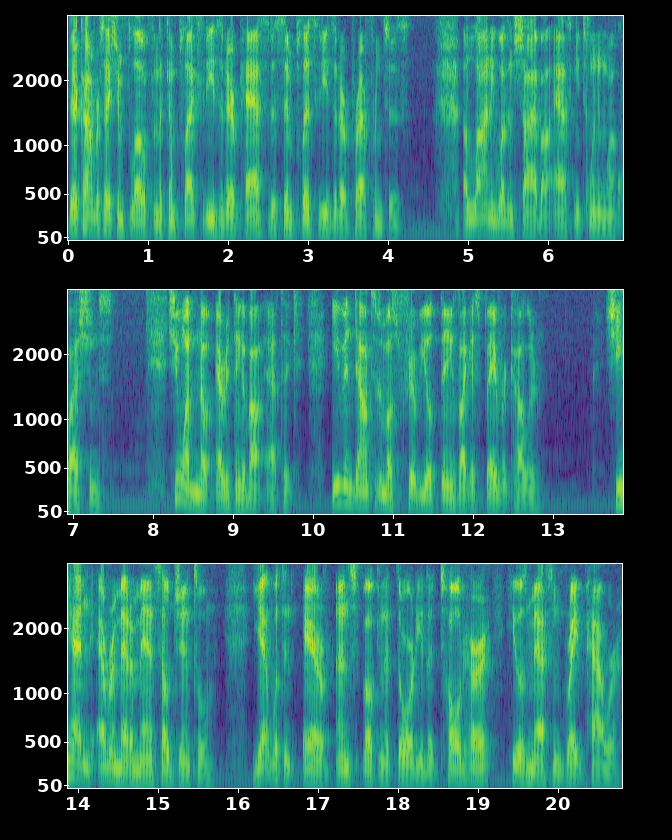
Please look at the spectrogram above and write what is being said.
Their conversation flowed from the complexities of their past to the simplicities of their preferences. Alani wasn't shy about asking 21 questions. She wanted to know everything about Ethic, even down to the most trivial things like his favorite color. She hadn't ever met a man so gentle, yet with an air of unspoken authority that told her he was amassing great power.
